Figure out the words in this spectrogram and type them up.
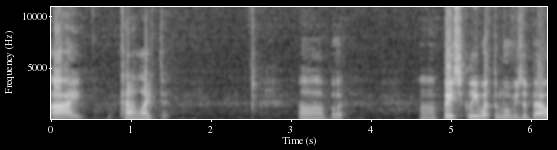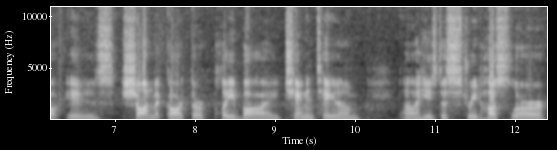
I kind of liked it. Uh, but uh, basically, what the movie's about is Sean MacArthur, played by Channing Tatum. Uh, he's the street hustler,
